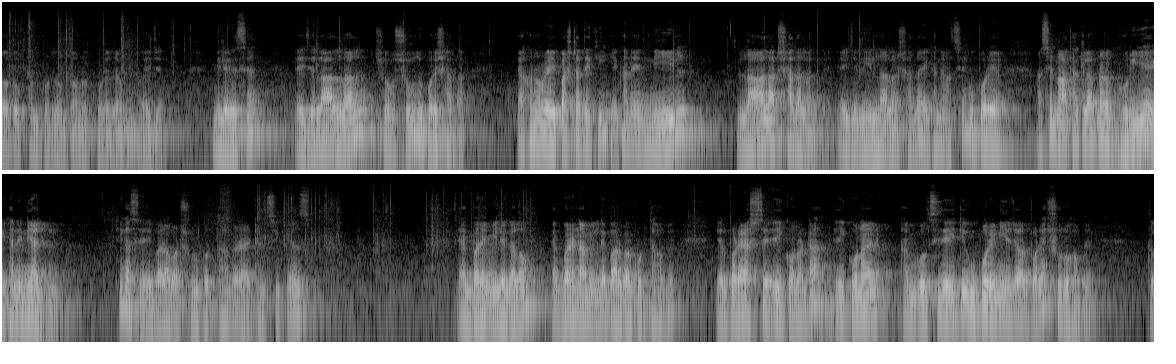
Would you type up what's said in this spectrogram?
ততক্ষণ পর্যন্ত আমরা করে যাব। এই যে, মিলে গেছে। এই যে লাল লাল, সবুজ সবুজ, উপরে সাদা। এখন আমরা এই পাশটা দেখি, এখানে নীল, লাল আর সাদা লাগবে। এই যে নীল, লাল আর সাদা এখানে আছে, উপরে আছে। না থাকলে আপনারা ঘুরিয়ে এখানে নিয়ে আসবেন। ঠিক আছে, এবার আবার শুরু করতে হবে রাইট হ্যান্ড সিকোয়েন্স একবারে মিলে গেল। একবারে না মিললে বারবার করতে হবে। এরপরে আসছে এই কোনাটা। এই কোনায় আমি বলছি যে এইটি উপরে নিয়ে যাওয়ার পরে শুরু হবে। তো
